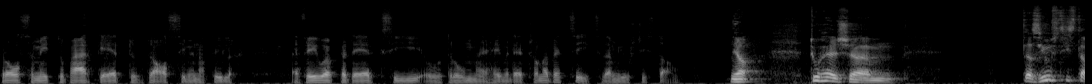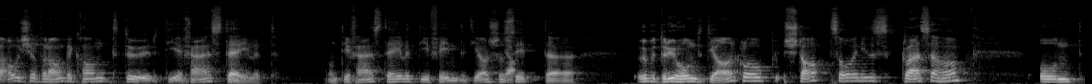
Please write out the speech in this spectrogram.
grossen Mittelberg geerbt. Und durch das sind wir natürlich äh, viel öppe der gewesen und darum äh, haben wir dort schon eine Beziehung zu dem Justistal. Ja, du hast... Ähm, das Justistal ist ja vor allem bekannt durch die Kästeile. Und die Kästeile, die finden ja schon ja. seit... Äh, über 300 Jahre, glaube ich, statt, so wie ich das gelesen habe. Und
